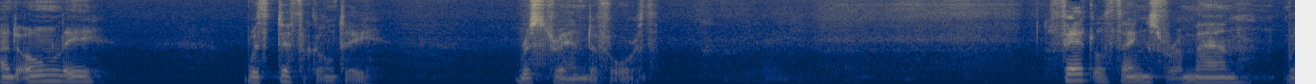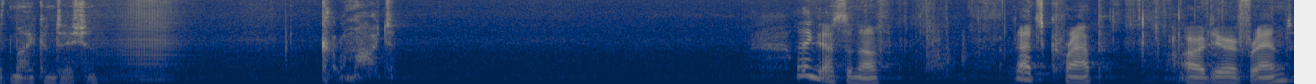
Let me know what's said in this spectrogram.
and only with difficulty restrained a fourth. Fatal things for a man with my condition. Cut him out. I think that's enough. That's crap, our dear friend.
